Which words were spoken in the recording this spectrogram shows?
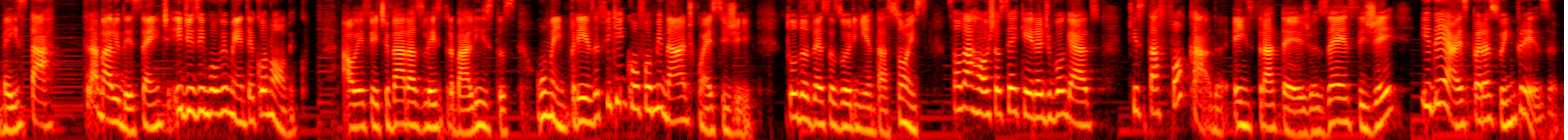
bem-estar, trabalho decente e desenvolvimento econômico. Ao efetivar as leis trabalhistas, uma empresa fica em conformidade com a SG. Todas essas orientações são da Rocha Cerqueira Advogados, que está focada em estratégias ESG ideais para a sua empresa.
